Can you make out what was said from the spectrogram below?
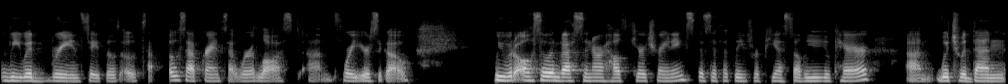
we would reinstate those OSAP, OSAP grants that were lost um, four years ago. We would also invest in our healthcare training specifically for PSW care, um, which would then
